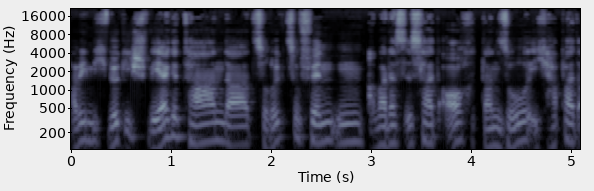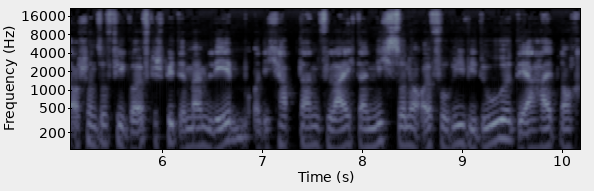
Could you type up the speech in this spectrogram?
habe ich mich wirklich schwer getan, da zurückzufinden. Aber das ist halt auch dann so, ich habe halt auch schon so viel Golf gespielt in meinem Leben und ich habe dann vielleicht dann nicht so eine Euphorie wie du, der halt noch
